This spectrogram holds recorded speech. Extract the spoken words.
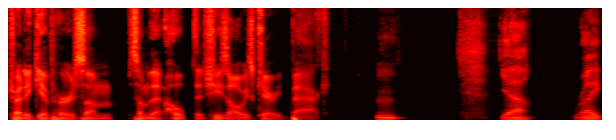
try to give her some some of that hope that she's always carried back. Mm. Yeah, right.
